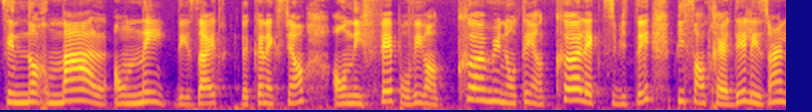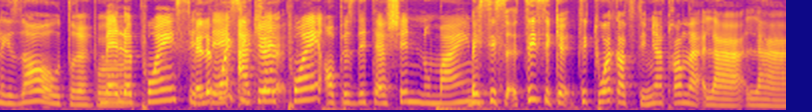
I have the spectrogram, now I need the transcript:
C'est normal. On est des êtres de connexion. On est fait pour vivre en communauté, en collectivité, puis s'entraider les uns les autres. Mais le point, c'est à quel point on peut se détacher de nous-mêmes. Ben c'est ça. Tu sais, c'est que tu toi, quand tu t'es mis à prendre la, la,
